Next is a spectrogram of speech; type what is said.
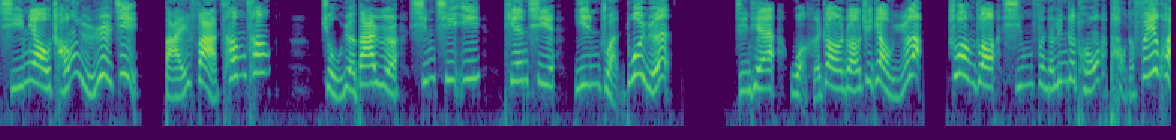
奇妙成语日记：白发苍苍。九月八日，星期一，天气阴转多云。今天我和壮壮去钓鱼了。壮壮兴奋地拎着桶跑得飞快，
